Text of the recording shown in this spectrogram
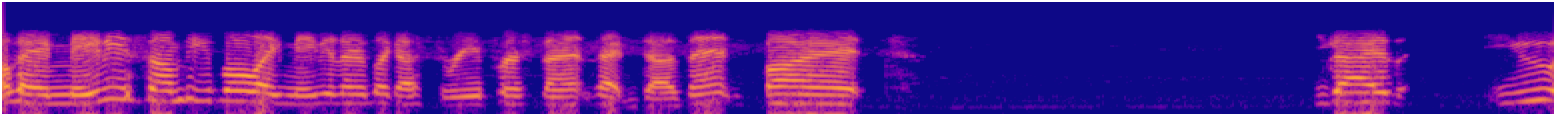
Okay, maybe some people like maybe there's like a 3% that doesn't, but you guys, you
